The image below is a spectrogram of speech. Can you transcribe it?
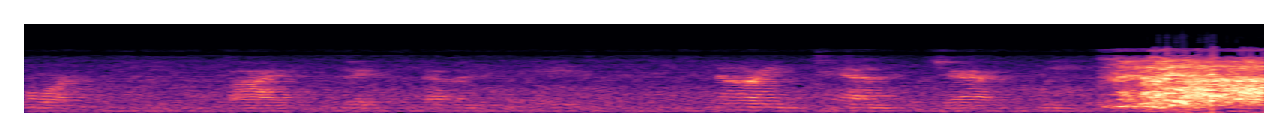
four, five, six, seven, eight, nine, ten, jack, queen.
